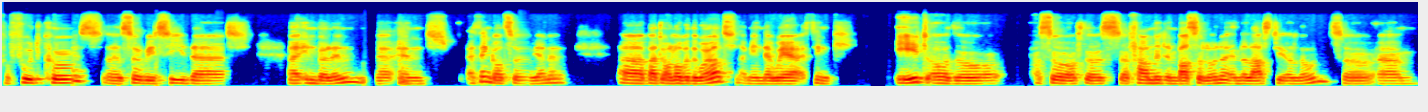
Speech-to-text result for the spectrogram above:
for food couriers. Uh, so we see that uh, in Berlin and I think also in Vienna uh, but all over the world. I mean, there were, I think, eight or, the, or so of those founded in Barcelona in the last year alone. So um,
